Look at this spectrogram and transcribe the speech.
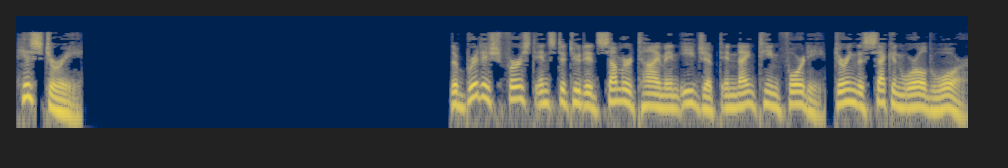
History The British first instituted summer time in Egypt in 1940, during the Second World War.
